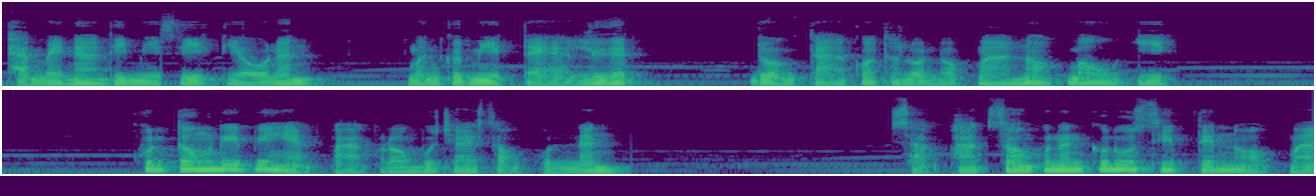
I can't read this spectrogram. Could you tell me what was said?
แถมใบหน้าที่มีซีกเดียวนั้น มันก็มีแต่เลือด ดวงตาก็ถลนออกมานอกเบ้าอีก คุณต้องรีบไปแหกปากร้องผู้ชายสองคนนั้น สักพักสองคนนั้นก็รูดซิปเต็นท์ออกมา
